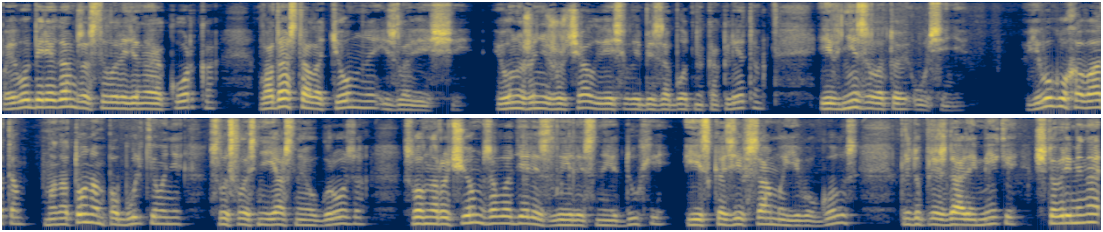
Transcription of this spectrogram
По его берегам застыла ледяная корка, вода стала темной и зловещей, и он уже не журчал весело и беззаботно, как летом, и в дни золотой осени. В его глуховатом, монотонном побулькивании слышалась неясная угроза, Словно ручьем завладели злые лесные духи и, исказив самый его голос, предупреждали Мики, что времена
